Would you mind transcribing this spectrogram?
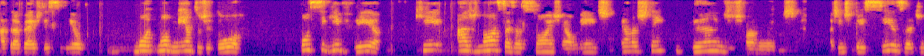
através desse meu momento de dor, conseguir ver que as nossas ações realmente elas têm grandes valores. A gente precisa de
